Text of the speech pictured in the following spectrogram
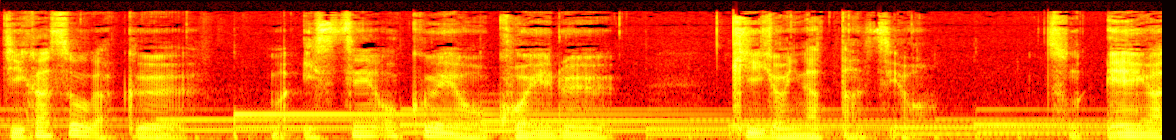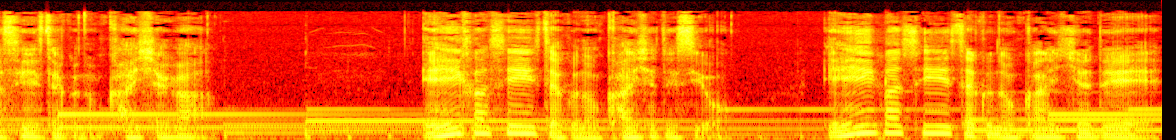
時価総額、まあ、1000億円を超える企業になったんですよ。その映画制作の会社が。映画制作の会社ですよ。映画制作の会社で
